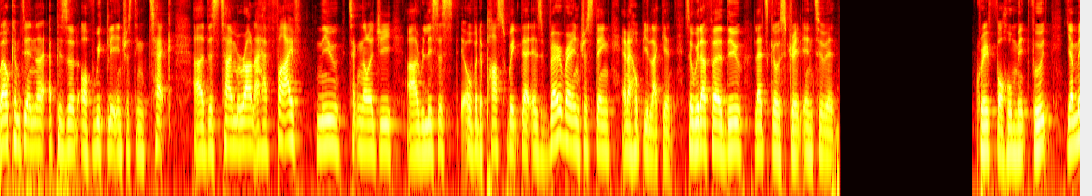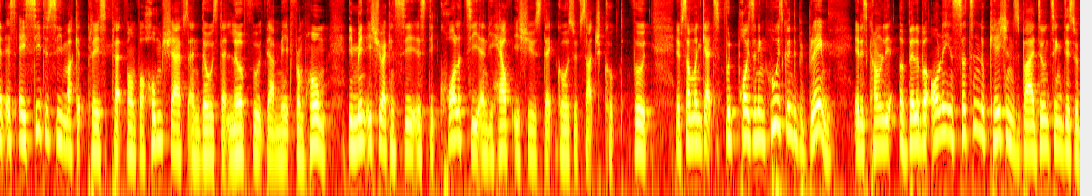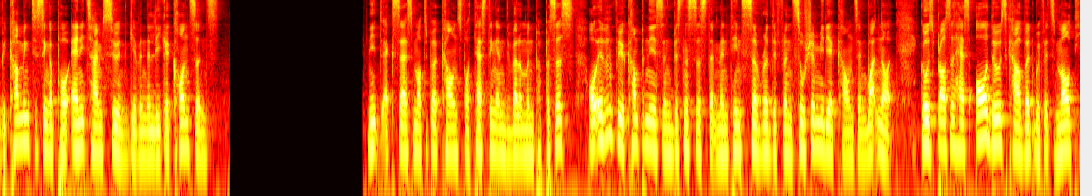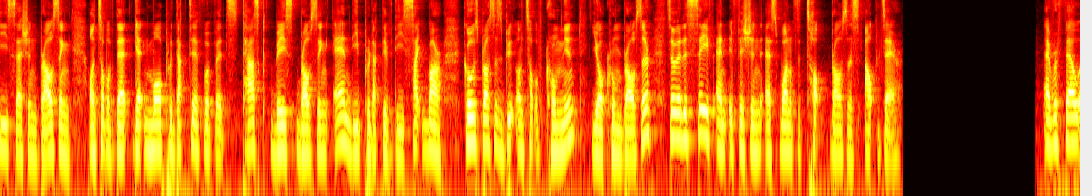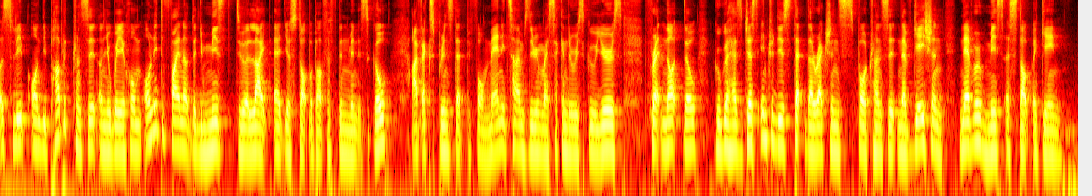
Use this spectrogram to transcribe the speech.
Welcome to another episode of Weekly Interesting Tech. Uh, this time around, I have five new technology uh, releases over the past week that is very, very interesting, and I hope you like it. So, without further ado, let's go straight into it. Crave for homemade food? Yummit is a C2C marketplace platform for home chefs and those that love food that are made from home. The main issue I can see is the quality and the health issues that goes with such cooked food. If someone gets food poisoning, who is going to be blamed? It is currently available only in certain locations, but I don't think this will be coming to Singapore anytime soon given the legal concerns need to access multiple accounts for testing and development purposes, or even for your companies and businesses that maintain several different social media accounts and whatnot. Ghost Browser has all those covered with its multi-session browsing. On top of that, get more productive with its task-based browsing and the productivity sidebar. Ghost Browser is built on top of Chromium, your Chrome browser, so it is safe and efficient as one of the top browsers out there. Ever fell asleep on the public transit on your way home only to find out that you missed to alight at your stop about 15 minutes ago? I've experienced that before many times during my secondary school years. Fret not though, Google has just introduced step directions for transit navigation. Never miss a stop again.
